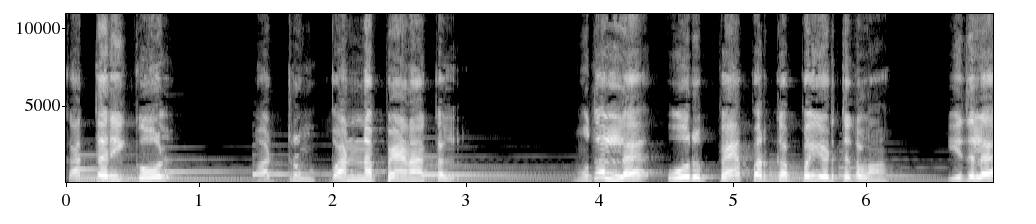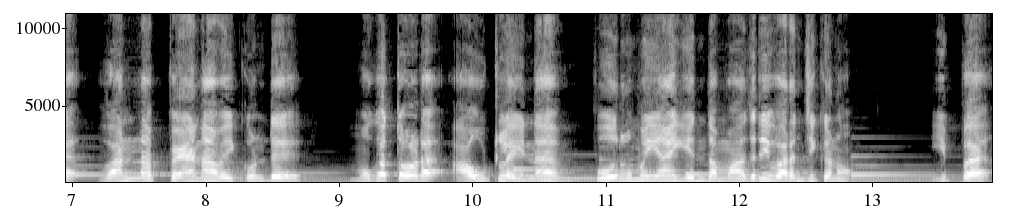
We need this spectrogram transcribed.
கத்தரிக்கோல் மற்றும் வண்ண பேனாக்கள். முதல்ல ஒரு பேப்பர் கப்பை எடுத்துக்கலாம். இதுல வண்ண பேனாவை கொண்டு முகத்தோட அவுட்லைனை பொறுமையா இந்த மாதிரி வரைஞ்சிக்கணும். இப்ப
